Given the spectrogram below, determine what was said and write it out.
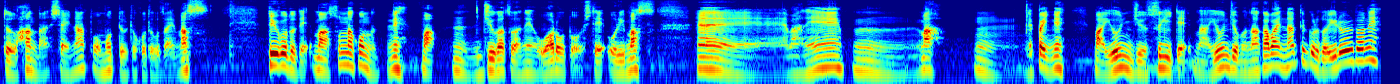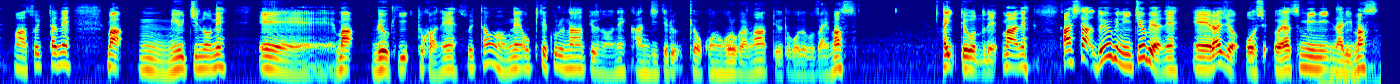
ちょっと判断したいなと思っているところでございます。ということで、まあそんなこんなでね、まあ、うん、10月はね、終わろうとしております。えー、まあね、うん、まあ、うん。やっぱりね、まあ40過ぎて、まあ40も半ばになってくるといろいろとね、まあそういったね、まあ、うん、身内のね、ええー、まあ病気とかね、そういったものもね、起きてくるなっていうのはね、感じてる今日この頃かなっていうところでございます。はい。ということで、まあね、明日土曜日、日曜日はね、えー、ラジオおお休みになります。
